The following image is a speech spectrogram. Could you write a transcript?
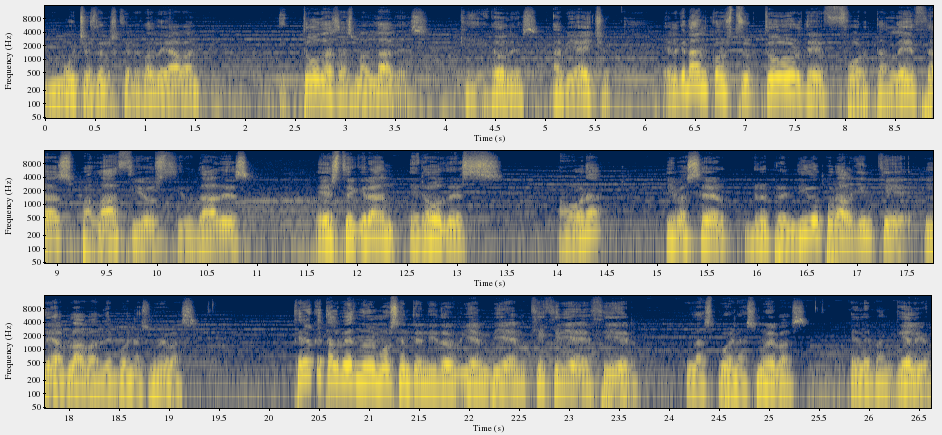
muchos de los que le rodeaban y todas las maldades que Herodes había hecho. El gran constructor de fortalezas, palacios, ciudades, este gran Herodes, ahora iba a ser reprendido por alguien que le hablaba de buenas nuevas. Creo que tal vez no hemos entendido bien bien qué quería decir las buenas nuevas, el Evangelio.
